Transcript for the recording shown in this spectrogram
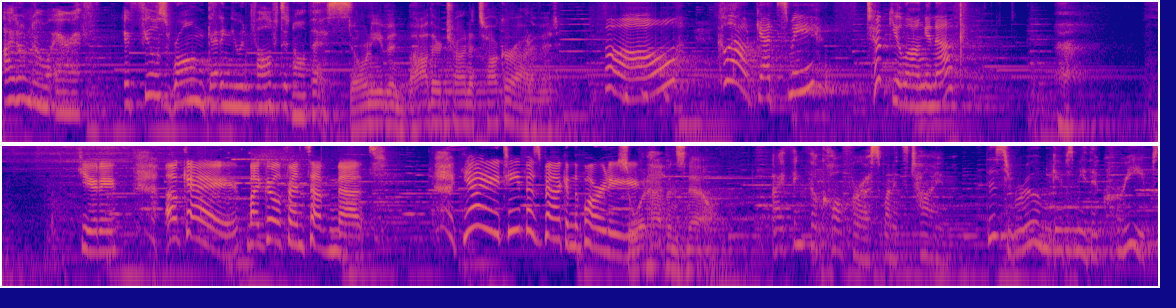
I don't know, Aerith. It feels wrong getting you involved in all this. Don't even bother trying to talk her out of it. Oh, Cloud gets me. Took you long enough. Cutie. Okay, my girlfriends have met. Yay, Tifa's back in the party. So what happens now? I think they'll call for us when it's time. This room gives me the creeps.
